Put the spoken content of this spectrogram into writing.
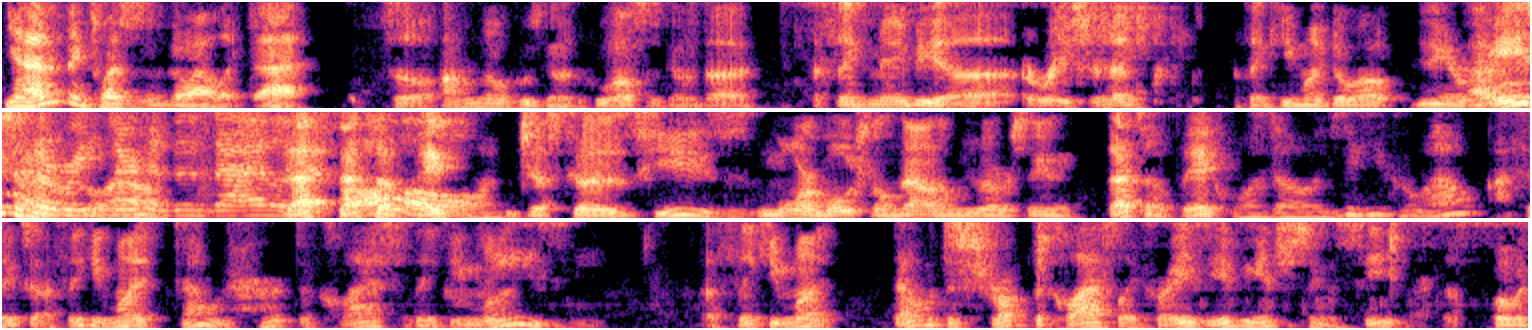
Yeah, I didn't think Twice was gonna go out like that. So I don't know who's gonna who else is gonna die. I think maybe uh Eraserhead. I think he might go out You think I Eraserhead don't would go out? Eraserhead to die like That's that. that's a big Oh. one. just because he's more emotional now than we've ever seen him. That's a big one though. You think he'd go out? I think so. I think he might. That would hurt the class I think he might. crazy. I think he might. that would disrupt the class like crazy. It'd be interesting to see. But would,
